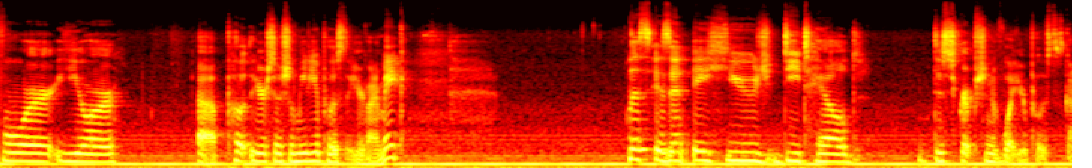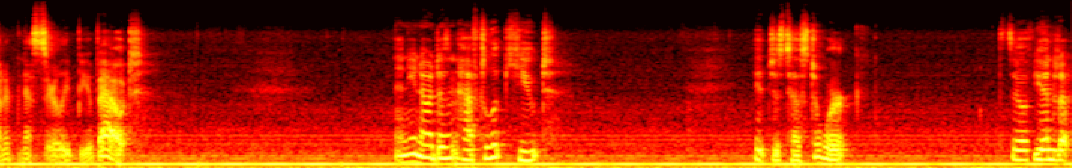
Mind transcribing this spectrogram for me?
for your uh, your social media post that you're going to make. This isn't a huge, detailed description of what your post is going to necessarily be about. And you know, it doesn't have to look cute, it just has to work. So if you ended up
